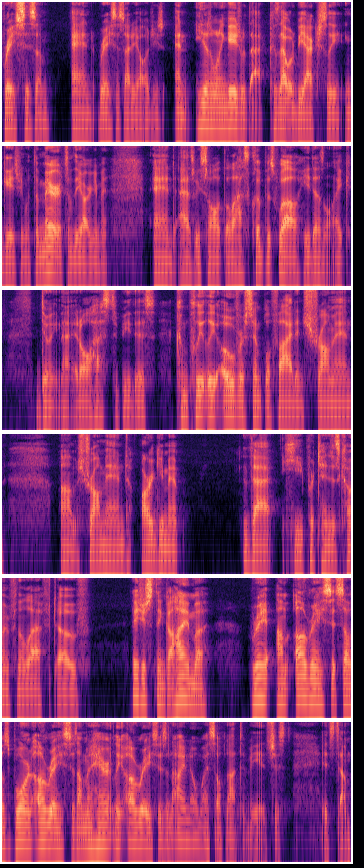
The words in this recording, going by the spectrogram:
racism and racist ideologies. And he doesn't want to engage with that because that would be actually engaging with the merits of the argument. And as we saw at the last clip as well, he doesn't like doing that. It all has to be this completely oversimplified and strawman, um, strawmanned argument that he pretends is coming from the left of they just think I'm a ra- I'm a racist. I was born a racist. I'm inherently a racist and I know myself not to be. It's just it's dumb.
